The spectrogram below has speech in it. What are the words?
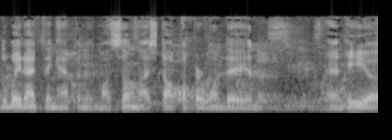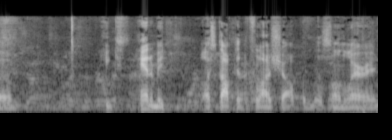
the way that thing happened. Is my son and I stopped up there one day, and and he uh, he handed me. I stopped at the fly shop with my son Larry,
